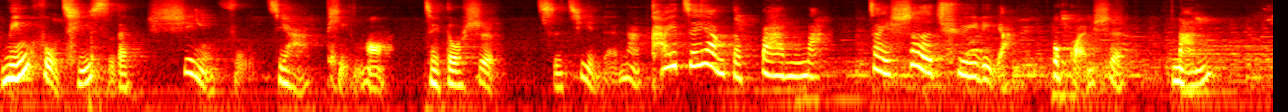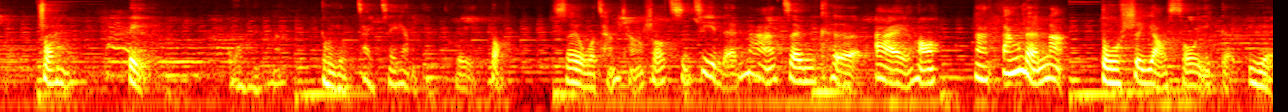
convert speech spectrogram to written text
名副其实的幸福家庭哦。这都是慈济人呐，开这样的班呐，在社区里啊，不管是南、中、北。都有在这样的推动，所以我常常说，慈济人呐真可爱哈，那当然啦，都是要说一个缘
